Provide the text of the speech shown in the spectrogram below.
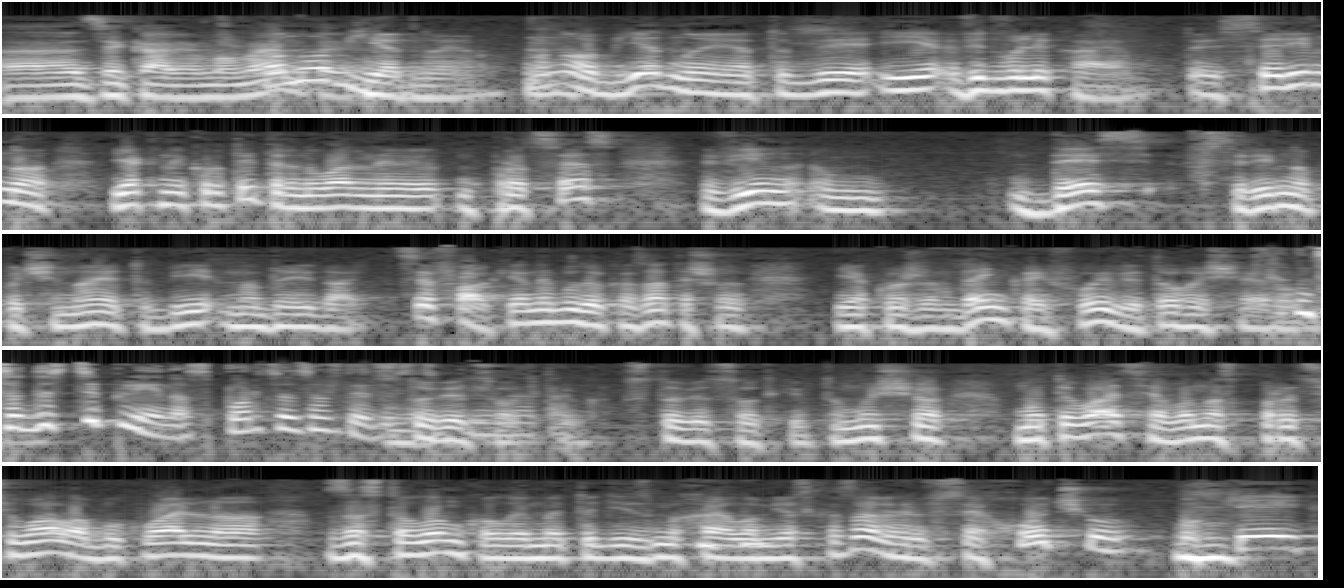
е, цікаві моменти. Воно об'єднує. Воно об'єднує тобі і відволікає. Тобто все рівно, як не крути, тренувальний процес, він десь все рівно починає тобі надоїдати. Це факт. Я не буду казати, що я кожен день кайфую від того, що я роблю. Ну, Це дисципліна. Спорт це завжди Сто дисципліна. відсотків. так. Сто відсотків. Тому що мотивація вона спрацювала буквально за столом, коли ми тоді з Михайлом я сказав, я говорю, все хочу, окей.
